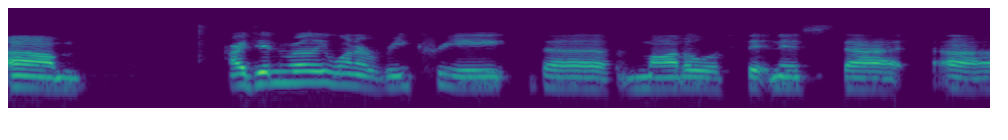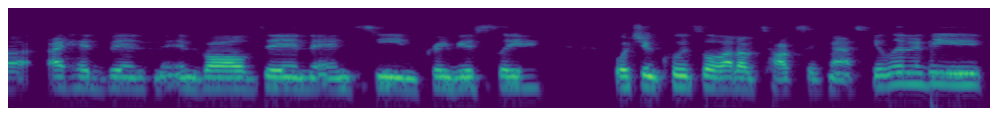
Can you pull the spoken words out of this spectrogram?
Um, I didn't really want to recreate the model of fitness that uh, I had been involved in and seen previously, which includes a lot of toxic masculinity,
